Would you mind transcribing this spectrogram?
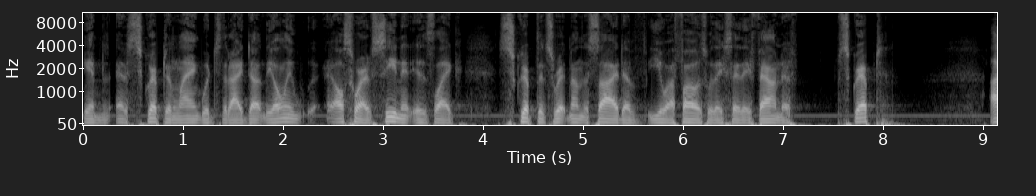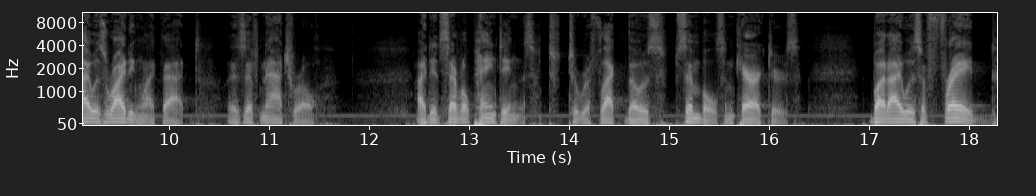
in a script and language that I don't. The only elsewhere I've seen it is like script that's written on the side of UFOs where they say they found a script. I was writing like that, as if natural. I did several paintings t- to reflect those symbols and characters, but I was afraid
